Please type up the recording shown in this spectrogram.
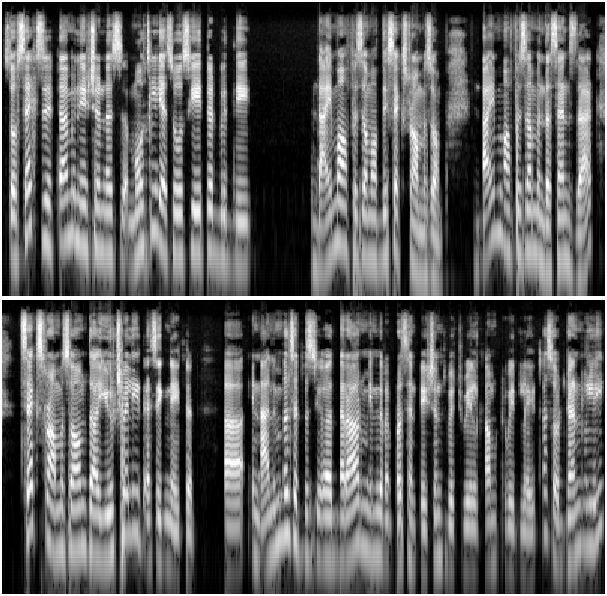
So sex determination is mostly associated with the dimorphism of the sex chromosome. Dimorphism in the sense that sex chromosomes are usually designated. Uh, in animals, it is uh, there are many representations which we'll come to it later. So generally,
